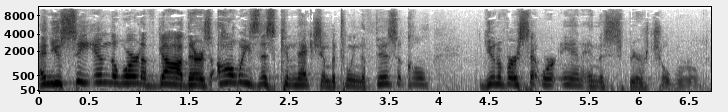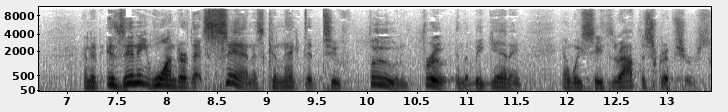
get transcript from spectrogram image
And you see in the Word of God, there's always this connection between the physical universe that we're in and the spiritual world. And it is any wonder that sin is connected to food and fruit in the beginning. And we see throughout the scriptures.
